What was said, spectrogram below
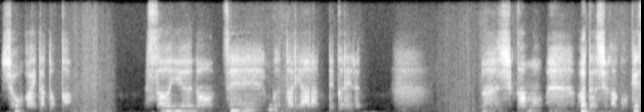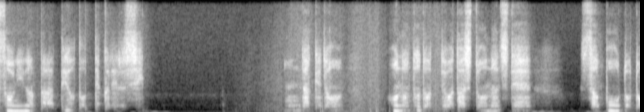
障害だとかそういうの全部取り払ってくれる。しかも私がこけそうになったら手を取ってだけどあなただって私と同じでサポートと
